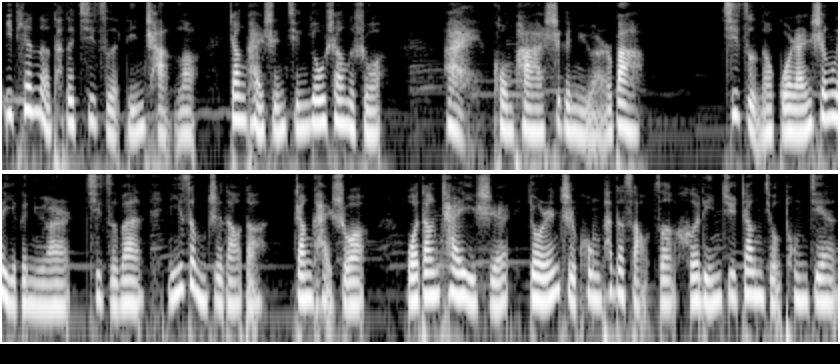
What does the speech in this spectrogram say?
一天呢他的妻子临产了，张凯神情忧伤地说。哎，恐怕是个女儿吧。妻子呢，果然生了一个女儿。妻子问：“你怎么知道的？”张凯说：“我当差役时，有人指控他的嫂子和邻居张九通奸，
